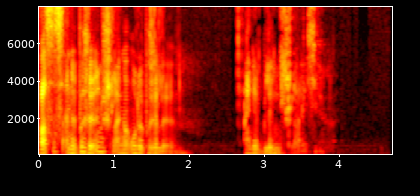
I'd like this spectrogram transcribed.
Was ist eine Brillenschlange ohne Brille? Eine Blindschleiche.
